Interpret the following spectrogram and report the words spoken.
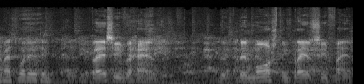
Hermes, what do you think? Impressive hand. The, the most impressive hand.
